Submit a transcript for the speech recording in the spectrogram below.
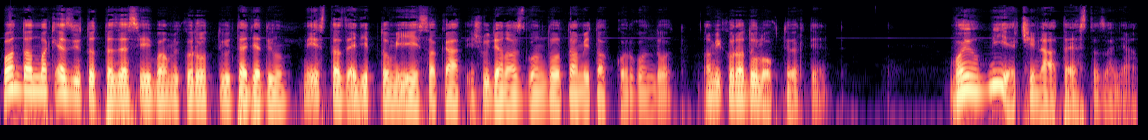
Vandannak ez jutott az eszébe, amikor ott ült egyedül, nézte az egyiptomi éjszakát, és ugyanazt gondolta, amit akkor gondolt, amikor a dolog történt. Vajon miért csinálta ezt az anyám?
